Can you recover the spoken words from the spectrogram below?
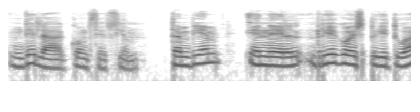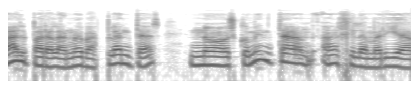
de la Concepción. También en el riego espiritual para las nuevas plantas nos comenta Ángela María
